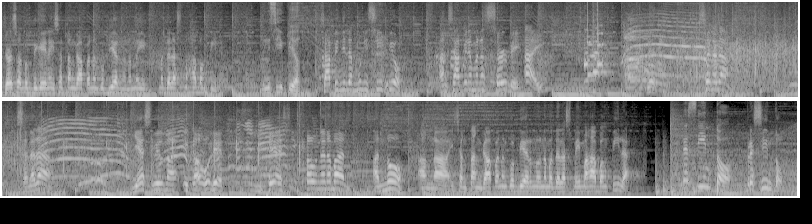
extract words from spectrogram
Gerson, magbigay ng isang tanggapan ng gobyerno na may madalas mahabang pila. Munisipyo. Sabi nila munisipyo. Ang sabi naman ng survey ay... There. Isa na lang. Isa na lang. Yes, Wilma, ikaw ulit. Yes, ikaw na naman. Ano ang ah, isang tanggapan ng gobyerno na madalas may mahabang pila? Presinto. Presinto.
